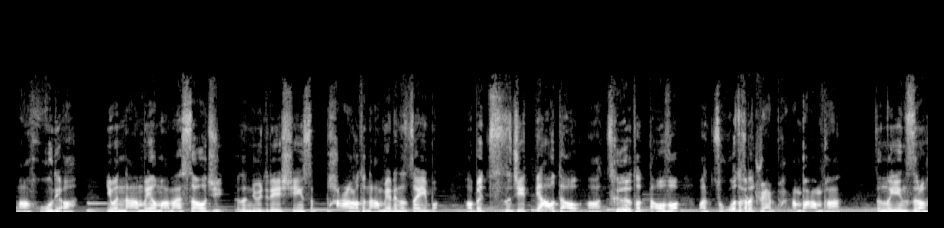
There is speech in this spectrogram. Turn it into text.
蛮火的啊，因为男朋友没买手机，这个女的呢，先是拍了她男朋友两个嘴巴。后背直接掉头啊，扯了他头发往桌子高头撞，砰砰砰！总而言之咯，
